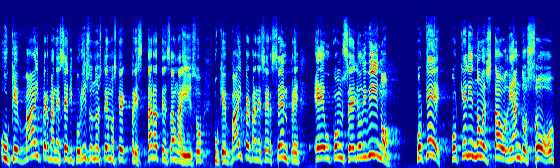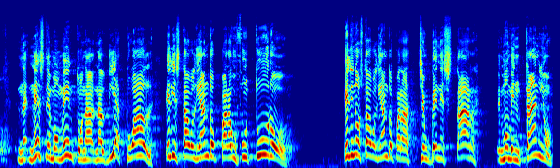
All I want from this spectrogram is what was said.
O que vai permanecer, e por isso nós temos que prestar atenção a isso, o que vai permanecer sempre é o conselho divino. Por quê? Porque ele não está olhando só neste momento, na, no dia atual, ele está olhando para o futuro. Ele não está olhando para teu bem-estar momentâneo,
